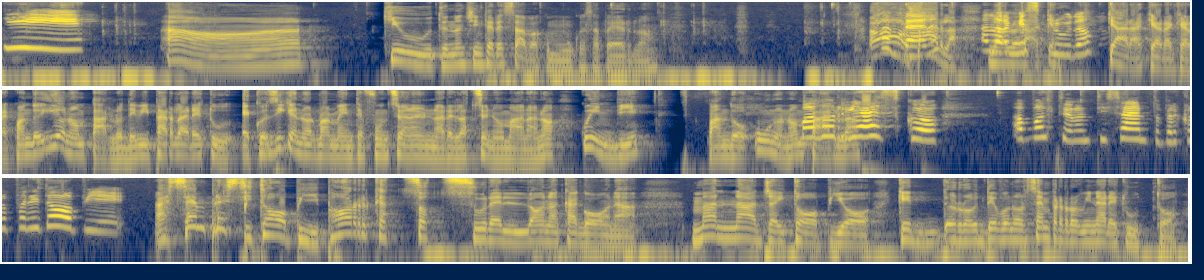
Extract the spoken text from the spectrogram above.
Sì. Ah, cute, non ci interessava comunque saperlo. Va Oh, bene, parla. allora mi Chi- escludo. Chiara, Chiara, Chiara, quando io non parlo devi parlare tu. È così che normalmente funziona in una relazione umana, no? Quindi, quando uno non Ma parla... non riesco. A volte non ti sento per colpa dei topi. Ha sempre sti topi, porca zozzurellona cagona. Mannaggia i topi, oh, che devono sempre rovinare tutto.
